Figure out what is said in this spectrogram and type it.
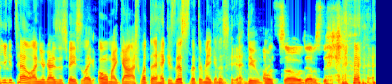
you could tell on your guys' faces, like, oh my gosh, what the heck is this that they're making us Yeah. do? I was so devastated.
